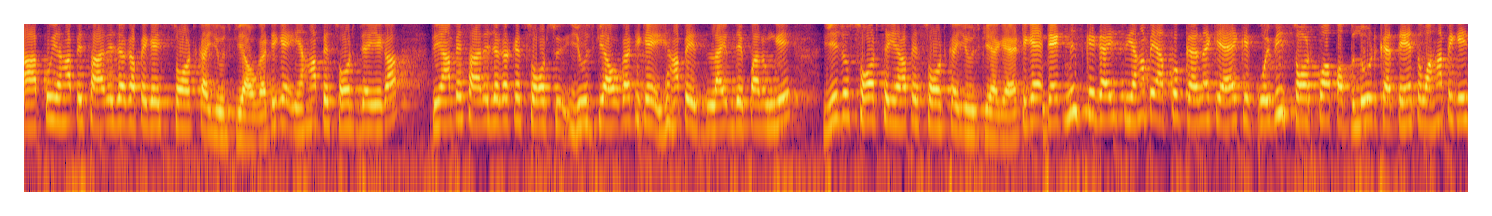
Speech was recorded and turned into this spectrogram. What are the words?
आपको यहाँ पे सारे जगह पे गई शॉर्ट का किया होगा, ठीक है? यहाँ पे शॉर्ट जाइएगा तो यहाँ पे सारे जगह के शॉर्ट्स यूज़ किया होगा, ठीक है? यहाँ पे लाइव देख पा पाओगे ये जो शॉर्ट्स है यहाँ पे शॉर्ट का यूज़ किया गया है, ठीक है? डेट मीन के गाइस यहाँ पे आपको कहना क्या है कि कोई भी शॉर्ट को आप अपलोड करते हैं तो वहाँ पे गई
